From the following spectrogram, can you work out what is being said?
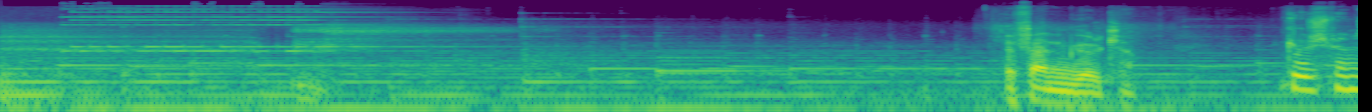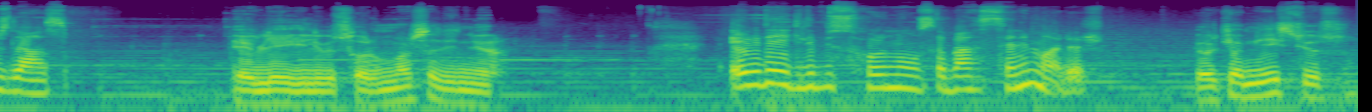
Ee, Efendim Görkem. Görüşmemiz lazım. Evle ilgili bir sorun varsa dinliyorum. Evle ilgili bir sorun olsa ben seni mi ararım? Görkem ne istiyorsun?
